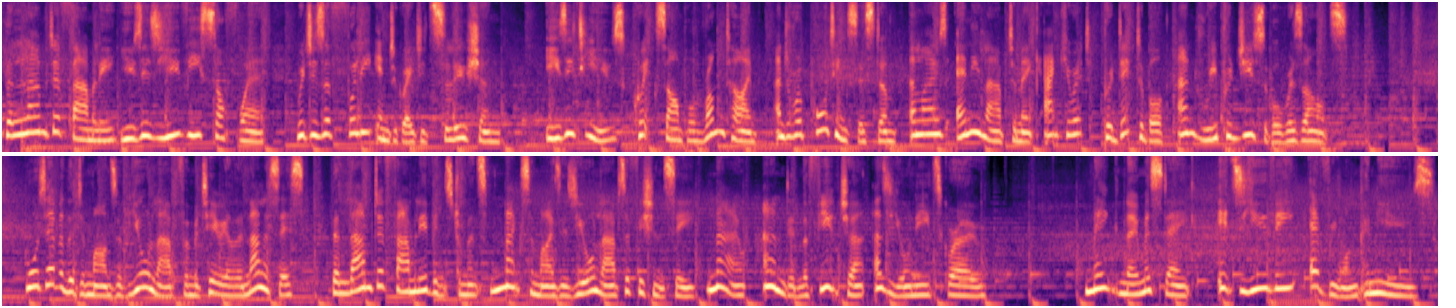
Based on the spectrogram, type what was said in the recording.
The Lambda family uses UV software, which is a fully integrated solution. Easy to use, quick sample runtime, and a reporting system allows any lab to make accurate, predictable, and reproducible results. Whatever the demands of your lab for material analysis, the Lambda family of instruments maximizes your lab's efficiency now and in the future as your needs grow. Make no mistake, it's UV everyone can use.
